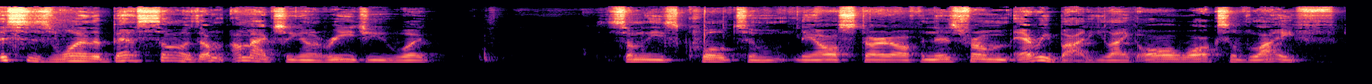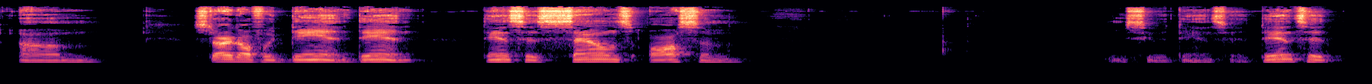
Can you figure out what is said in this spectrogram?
this is one of the best songs. I'm, I'm actually going to read you what some of these quotes and they all start off and there's from everybody, like all walks of life. Um, start off with Dan. Dan, Dan says, sounds awesome. Let me see what Dan said. Dan said,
